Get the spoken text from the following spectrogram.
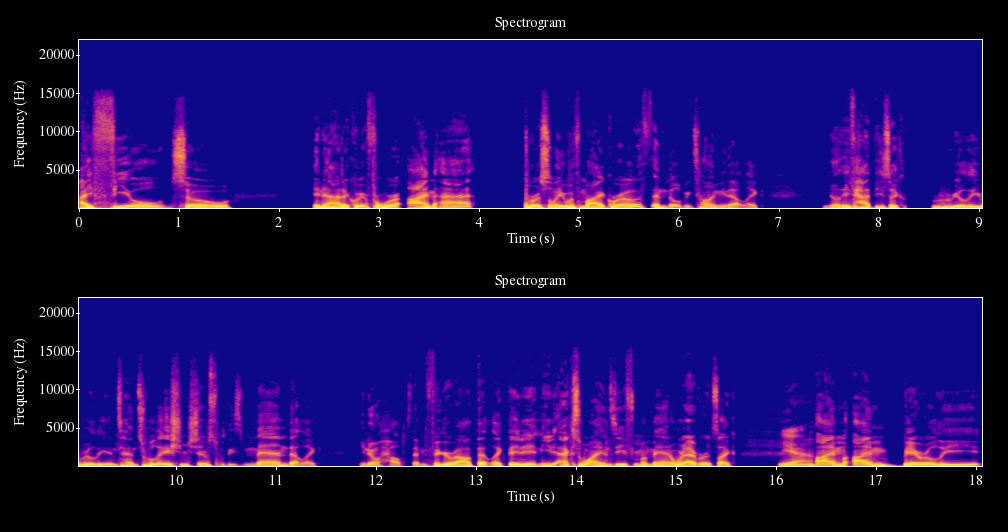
I feel so inadequate for where I'm at personally with my growth. And they'll be telling me that like, you know, they've had these like really, really intense relationships with these men that like, you know, helped them figure out that like they didn't need X, Y, and Z from a man or whatever. It's like Yeah. I'm I'm barely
